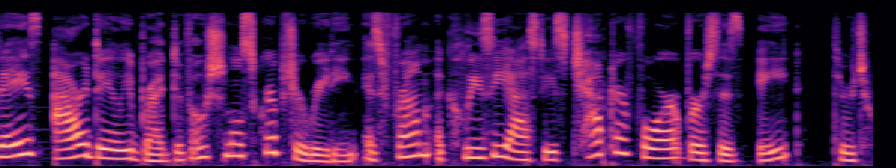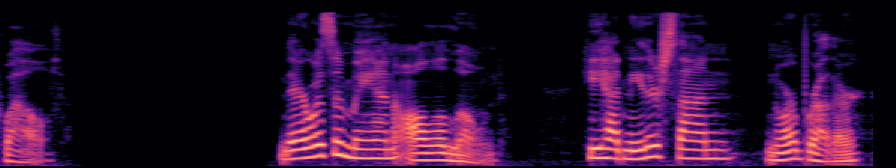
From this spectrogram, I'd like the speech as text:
Today's Our Daily Bread devotional scripture reading is from Ecclesiastes chapter 4, verses 8 through 12. There was a man all alone. He had neither son nor brother.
